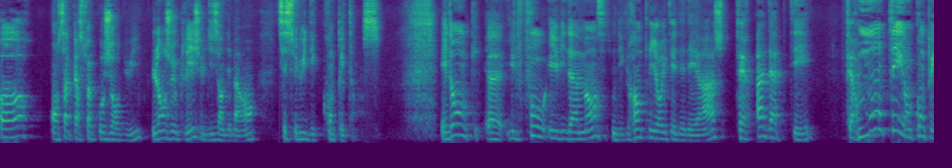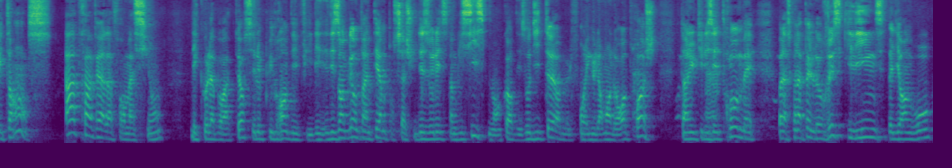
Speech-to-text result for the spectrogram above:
Or, on s'aperçoit qu'aujourd'hui, l'enjeu clé, je le disais en démarrant, c'est celui des compétences. Et donc, euh, il faut évidemment, c'est une des grandes priorités des DRH, faire adapter, faire monter en compétences à travers la formation les collaborateurs, c'est le plus grand défi. Les, Anglais ont un terme pour ça, je suis désolé de cet anglicisme, encore des auditeurs me le font régulièrement le reproche d'en utiliser trop, mais voilà ce qu'on appelle le reskilling, c'est-à-dire en gros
